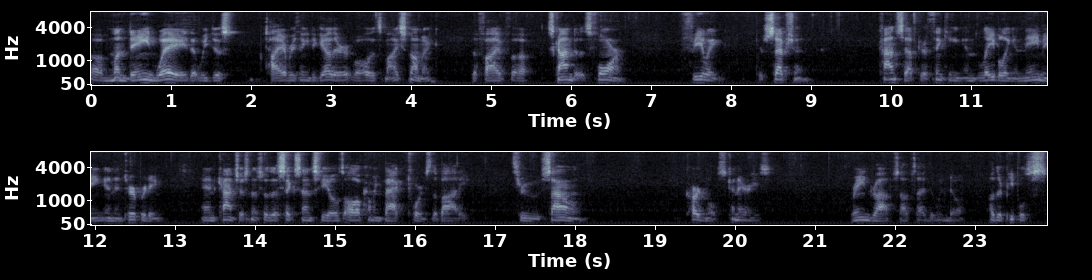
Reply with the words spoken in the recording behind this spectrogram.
a mundane way that we just tie everything together. Well, it's my stomach. The five uh, skandhas: form, feeling, perception, concept, or thinking, and labeling, and naming, and interpreting, and consciousness, or the six sense fields, all coming back towards the body through sound, cardinals, canaries raindrops outside the window, other people's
